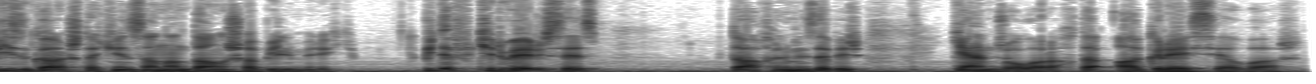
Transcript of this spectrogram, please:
Biz qarşıdakı insandan danışa bilmirik. Bir də fikir verirsiniz, daxilimizdə bir gənc olaraq da aqressiya var.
